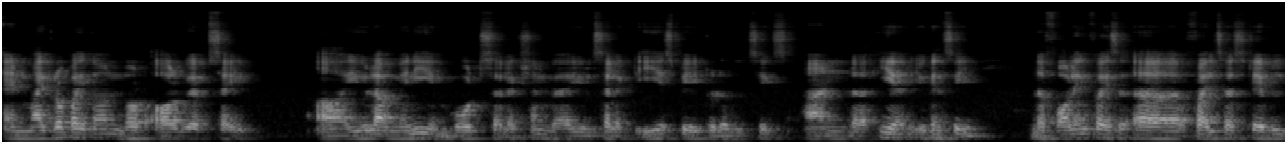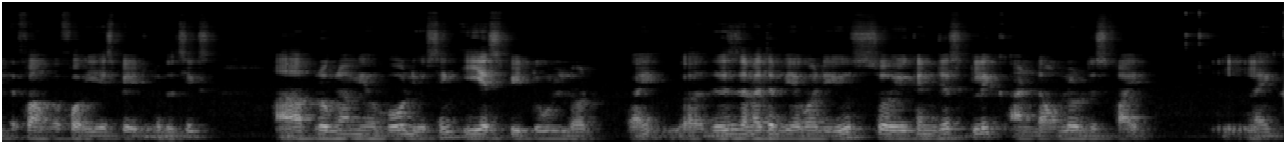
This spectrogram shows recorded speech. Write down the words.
and micropython.org website. Uh, you will have many board selection where you will select ESP8266 and uh, here you can see the following files, uh, files are stable for, for ESP8266 uh, program your board using esptool.py uh, this is the method we are going to use. So you can just click and download this file like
